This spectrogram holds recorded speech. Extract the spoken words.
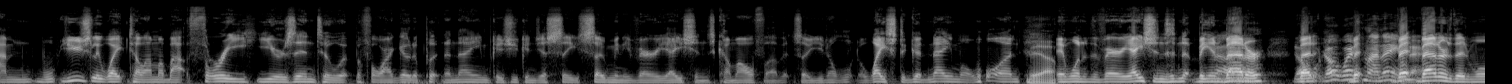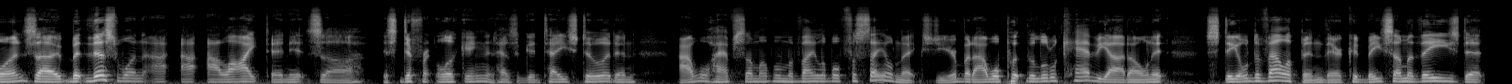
I'm usually wait till I'm about three years into it before I go to putting a name because you can just see so many variations come off of it. So you don't want to waste a good name on one, Yeah. and one of the variations end up being better. don't- but- don't waste but- my name but better than one. So, but this one I, I, I liked, and it's uh it's different looking. It has a good taste to it, and I will have some of them available for sale next year. But I will put the little caveat on it. Still developing. There could be some of these that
